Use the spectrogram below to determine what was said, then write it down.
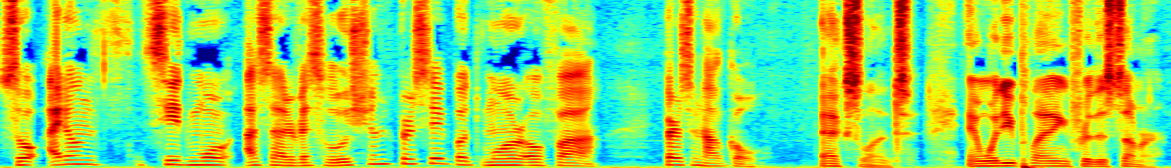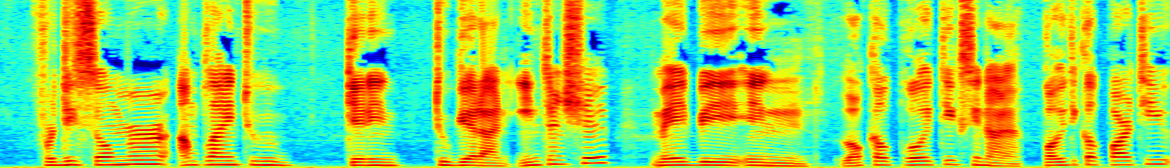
So I don't see it more as a resolution per se, but more of a personal goal. Excellent. And what are you planning for this summer? For this summer, I'm planning to get in to get an internship, maybe in local politics in a political party,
